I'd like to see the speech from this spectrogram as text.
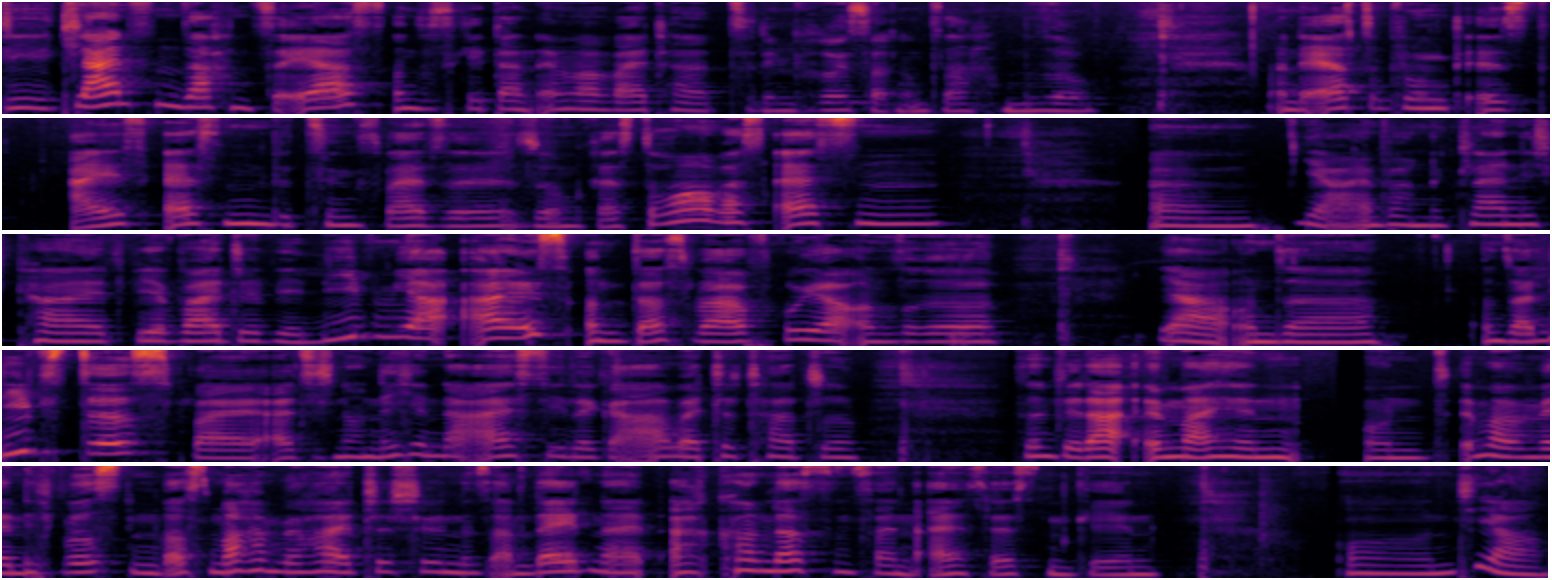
die kleinsten Sachen zuerst und es geht dann immer weiter zu den größeren Sachen. So. Und der erste Punkt ist Eis essen, beziehungsweise so im Restaurant was essen. Ähm, ja, einfach eine Kleinigkeit. Wir beide, wir lieben ja Eis und das war früher unsere, ja, unser, unser Liebstes, weil als ich noch nicht in der Eisdiele gearbeitet hatte, sind wir da immerhin und immer wenn wir nicht wussten, was machen wir heute Schönes am Date Night, ach komm, lass uns ein Eis essen gehen. Und ja,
